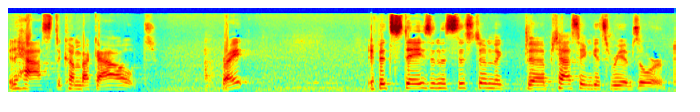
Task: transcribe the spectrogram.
It has to come back out, right? If it stays in the system, the, the potassium gets reabsorbed.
